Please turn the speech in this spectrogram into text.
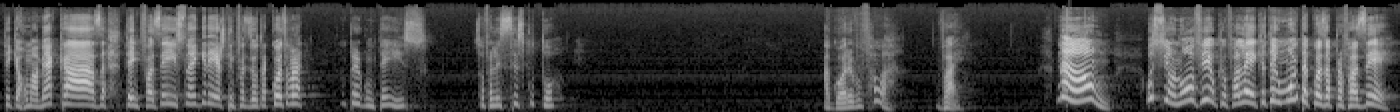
tenho que arrumar minha casa, tenho que fazer isso na igreja, tenho que fazer outra coisa. Não perguntei isso. Só falei você escutou. Agora eu vou falar. Vai. Não! O senhor não ouviu o que eu falei? Que eu tenho muita coisa para fazer?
